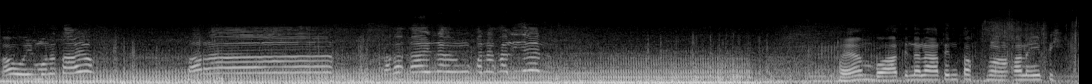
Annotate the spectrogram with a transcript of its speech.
Ah, uwi muna tayo. Para makakain ng pananghalian. Ayan, buhatin na natin to mga kanaypi.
